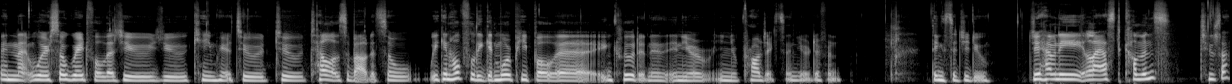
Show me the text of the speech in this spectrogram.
And we're so grateful that you you came here to to tell us about it, so we can hopefully get more people uh, included in, in your in your projects and your different things that you do. Do you have any last comments, Tusa?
